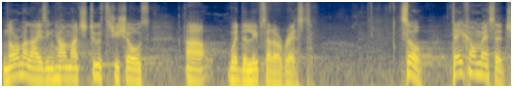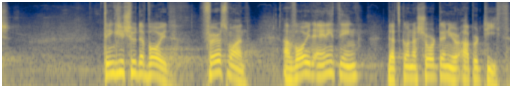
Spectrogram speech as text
normalizing how much tooth she shows uh, with the lips at our rest. So, take-home message. Things you should avoid. First one, avoid anything that's going to shorten your upper teeth.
